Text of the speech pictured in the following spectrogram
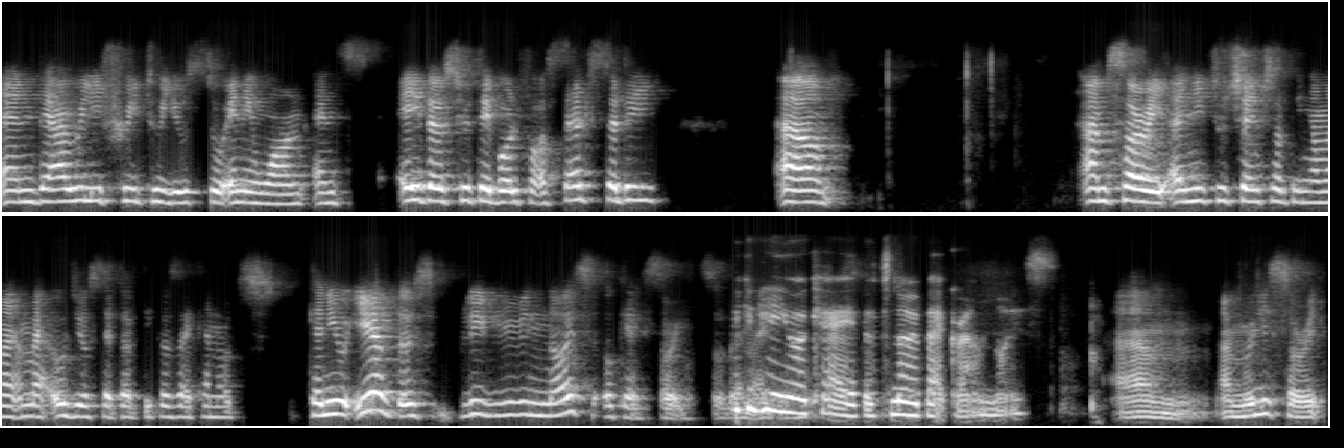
and they are really free to use to anyone and either suitable for self-study. Um, I'm sorry, I need to change something on my, my, audio setup because I cannot. Can you hear this bleeding noise? Okay, sorry. So we can hear you okay. There's no background noise. Um, I'm really sorry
